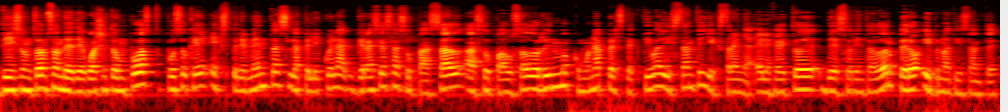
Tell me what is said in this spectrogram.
Jason Thompson de The Washington Post puso que experimentas la película gracias a su pasado, a su pausado ritmo como una perspectiva distante y extraña, el efecto de- desorientador pero hipnotizante.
